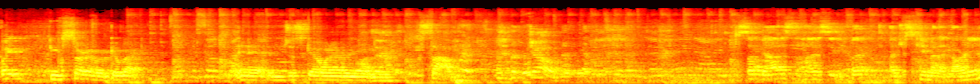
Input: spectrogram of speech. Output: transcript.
Wait, you can start over, go back. And just go whenever you want now. Stop. go. What's up, guys? The High Seek Effect. I just came out of Narnia.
